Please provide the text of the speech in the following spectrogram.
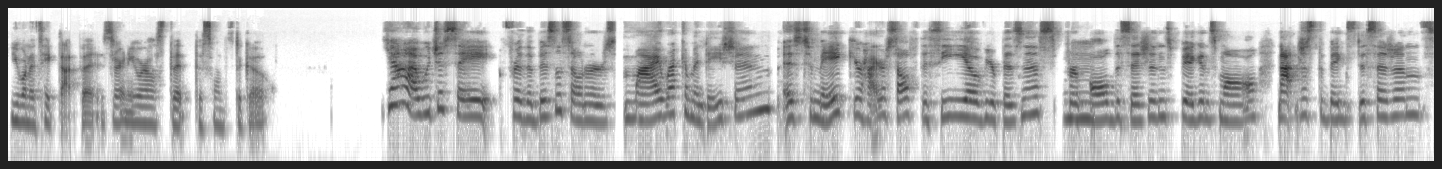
you want to take that, but is there anywhere else that this wants to go? Yeah, I would just say for the business owners, my recommendation is to make your higher self the CEO of your business for mm. all decisions, big and small, not just the big decisions.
